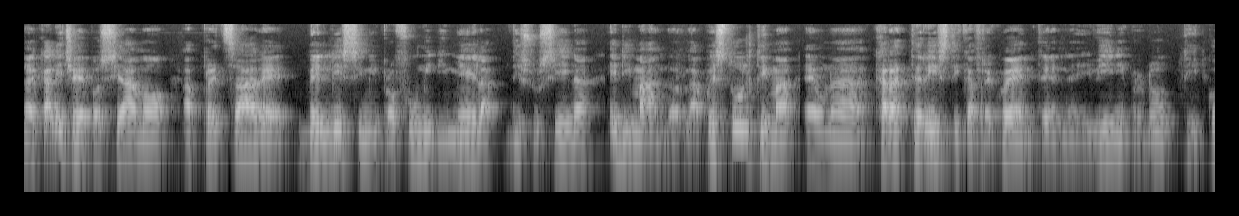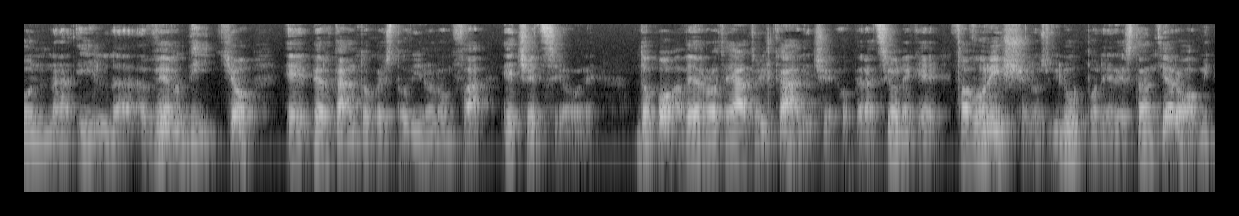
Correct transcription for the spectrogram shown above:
Dal calice possiamo apprezzare bellissimi profumi di mela, di susina e di mandorla. Quest'ultima è una caratteristica frequente nei vini prodotti con il verdicchio e pertanto questo vino non fa eccezione. Dopo aver roteato il calice, operazione che favorisce lo sviluppo dei restanti aromi,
